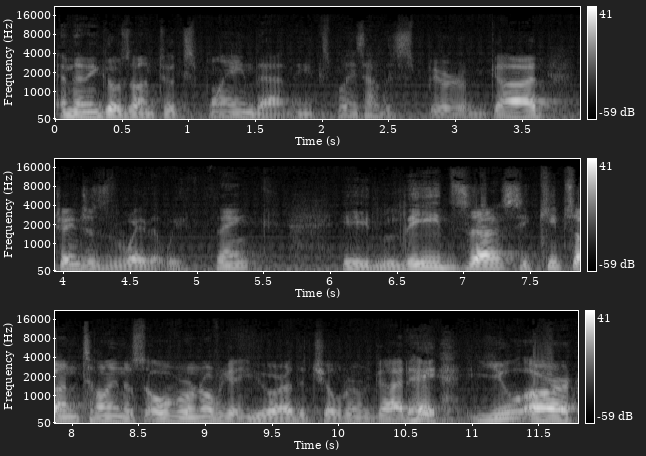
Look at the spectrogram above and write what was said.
And then he goes on to explain that. And he explains how the Spirit of God changes the way that we think. He leads us. He keeps on telling us over and over again, You are the children of God. Hey, you are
